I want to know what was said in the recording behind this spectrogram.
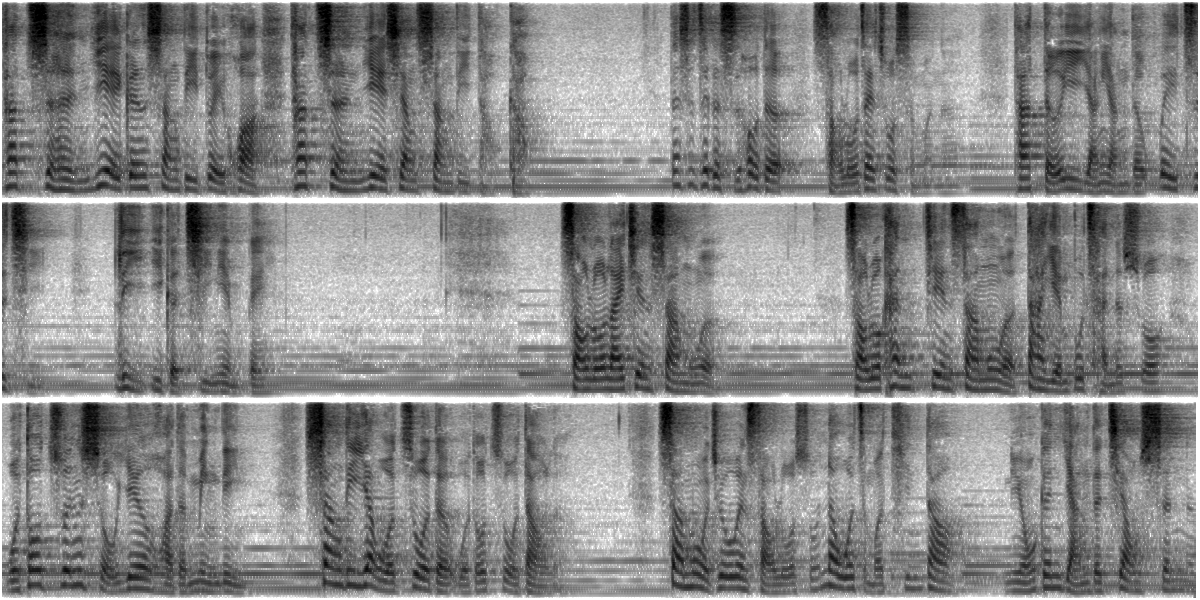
他整夜跟上帝对话，他整夜向上帝祷告。但是这个时候的扫罗在做什么呢？他得意洋洋的为自己立一个纪念碑。扫罗来见萨姆尔，扫罗看见萨姆尔，大言不惭的说：“我都遵守耶和华的命令，上帝要我做的，我都做到了。”萨姆尔就问扫罗说：“那我怎么听到牛跟羊的叫声呢？”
